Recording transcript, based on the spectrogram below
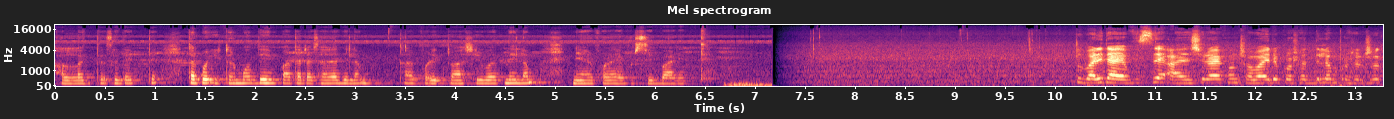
ভালো লাগতেছে দেখতে। তারপর এটার মধ্যে আমি পাতাটা ছাড়া দিলাম। তারপর একটু আশীর্বাদ নিলাম। নেওয়ার পর আয় পড়ছি বাড়িতে। তো বাড়িতে আয় বসছে আয়েসরা এখন সবাই প্রসাদ দিলাম। প্রসাদ টসাদ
